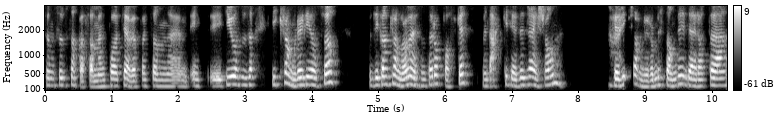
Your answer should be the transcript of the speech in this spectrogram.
som, som snakka sammen på TV på et sånn uh, intervju. og så sa De krangler, de også. Og De kan krangle om hvem som tar oppvasken, men det er ikke det det dreier seg om. Det de krangler om bestandig, det er at uh,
